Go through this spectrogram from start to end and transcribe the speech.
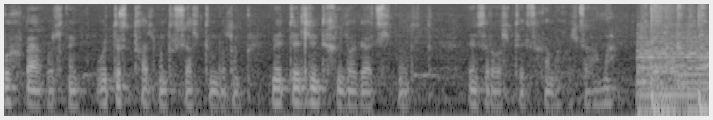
бүх байгууллагын өдөрт холбон тушаалтан болон мэдээллийн технологи ажилтнуудад энэ сургалтыг зохион байгуулж байгаамаа.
